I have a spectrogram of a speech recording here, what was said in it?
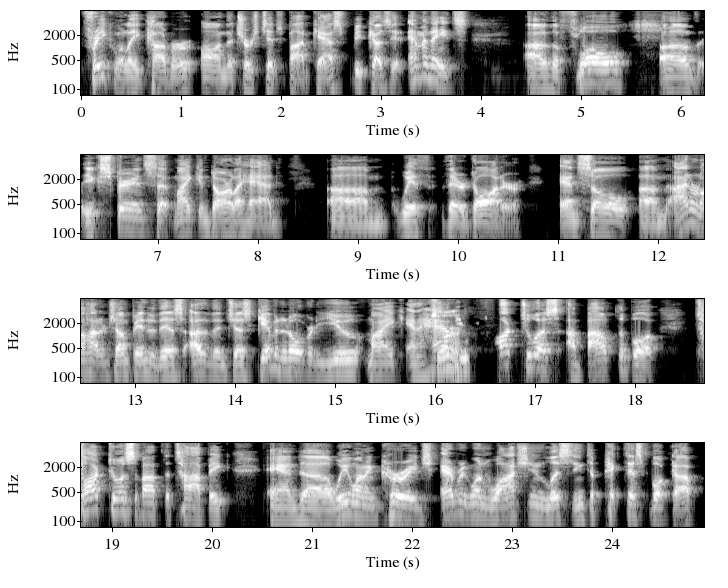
frequently cover on the Church Tips podcast because it emanates out of the flow of the experience that Mike and Darla had um, with their daughter. And so um, I don't know how to jump into this other than just giving it over to you, Mike, and have sure. you talk to us about the book, talk to us about the topic. And uh, we want to encourage everyone watching, and listening to pick this book up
